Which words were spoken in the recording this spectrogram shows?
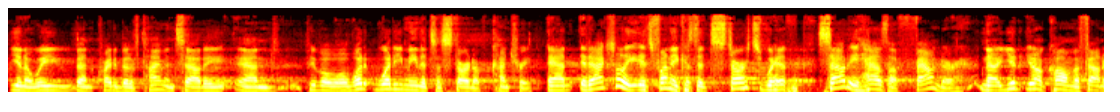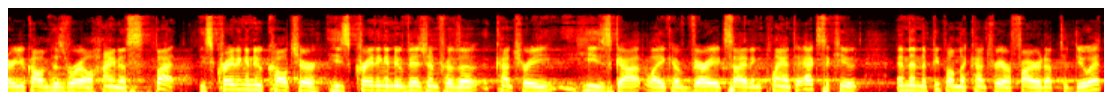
You know, we spent quite a bit of time in Saudi, and people, well, what, what do you mean it's a startup country? And it actually, it's funny because it starts with Saudi has a founder. Now, you, you don't call him a founder, you call him His Royal Highness, but he's creating a new culture, he's creating a new vision for the country, he's got like a very exciting plan to execute, and then the people in the country are fired up to do it.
